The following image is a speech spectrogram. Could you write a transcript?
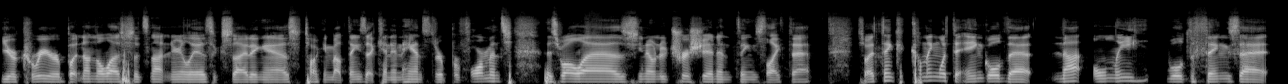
your career, but nonetheless, it's not nearly as exciting as talking about things that can enhance their performance, as well as, you know, nutrition and things like that. So I think coming with the angle that not only will the things that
